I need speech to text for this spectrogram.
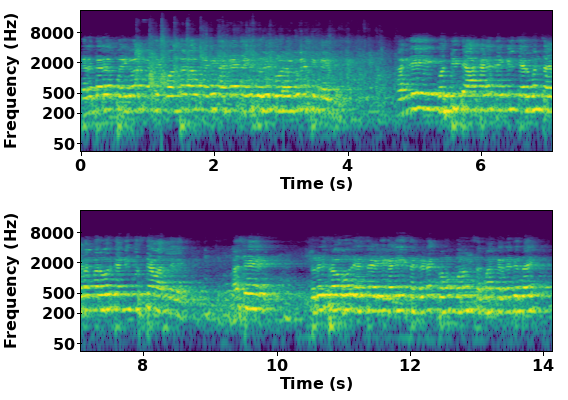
खरं तर पैलवान म्हणजे कोणता डाव कधी टाकायचा हे दोन्ही डोळ्याकडून शिकायचं. अगदी कुस्तीच्या आखाड्यात देखील चेअरमन साहेबांबरोबर त्यांनी कुस्त्या मारलेल्या असे सुरेशराव भोर यांचा या ठिकाणी संघटक प्रमुख म्हणून सन्मान करण्यात येत आहे.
